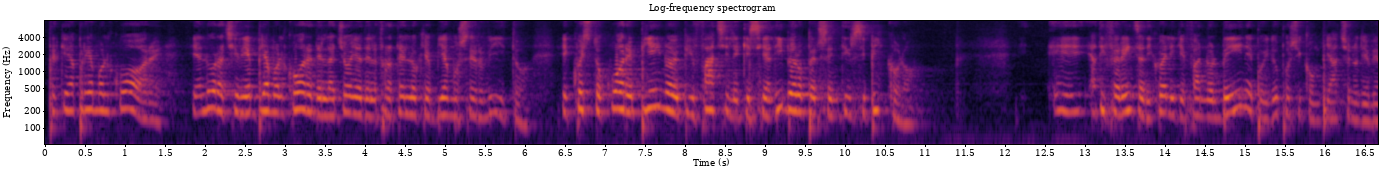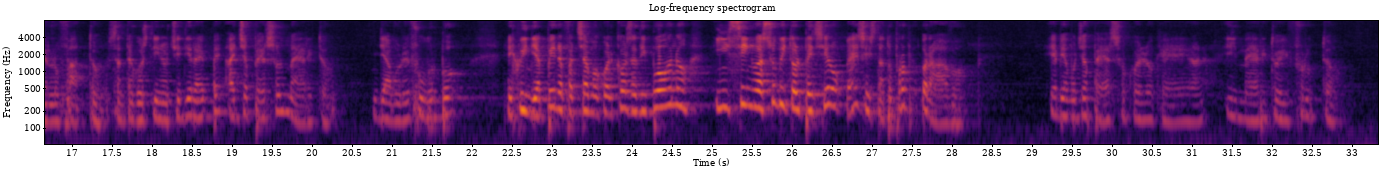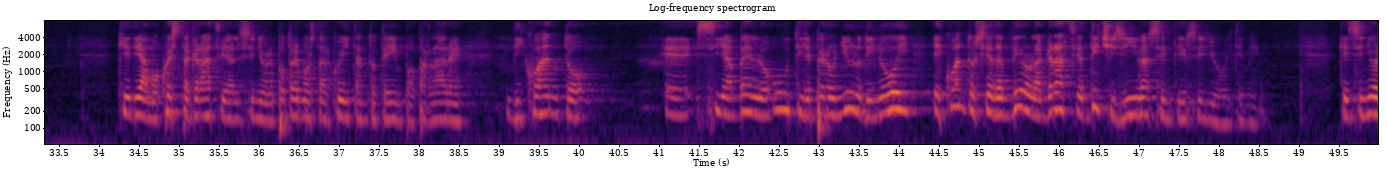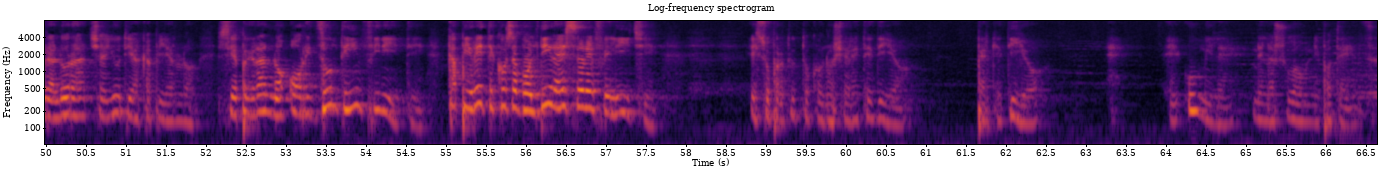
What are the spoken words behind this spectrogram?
perché apriamo il cuore e allora ci riempiamo il cuore della gioia del fratello che abbiamo servito. E questo cuore pieno è più facile che sia libero per sentirsi piccolo. E a differenza di quelli che fanno il bene e poi dopo si compiacciono di averlo fatto, Sant'Agostino ci direbbe hai già perso il merito, il diavolo è furbo. E quindi appena facciamo qualcosa di buono insinua subito il pensiero, beh sei stato proprio bravo e abbiamo già perso quello che era il merito e il frutto. Chiediamo questa grazia al Signore, potremmo star qui tanto tempo a parlare di quanto eh, sia bello, utile per ognuno di noi e quanto sia davvero la grazia decisiva sentirsi gli ultimi. Che il Signore allora ci aiuti a capirlo, si apriranno orizzonti infiniti, capirete cosa vuol dire essere felici e soprattutto conoscerete Dio perché Dio è umile nella sua onnipotenza.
